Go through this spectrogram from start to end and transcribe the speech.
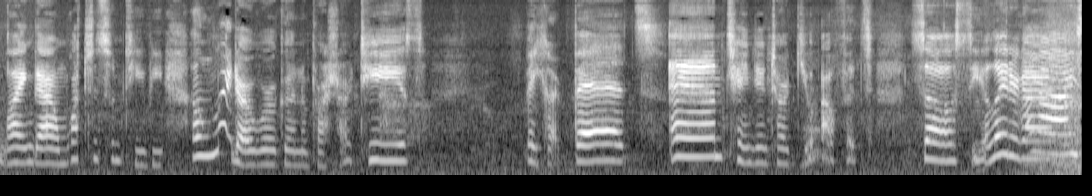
lying down, watching some TV. And later, we're gonna brush our teeth Make our beds. and change into our cute outfits. So, see you later, guys.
